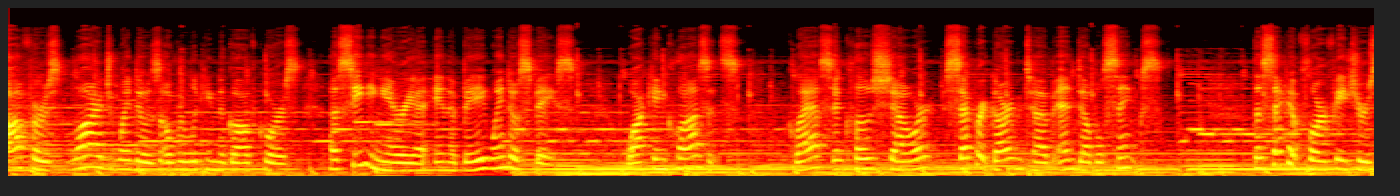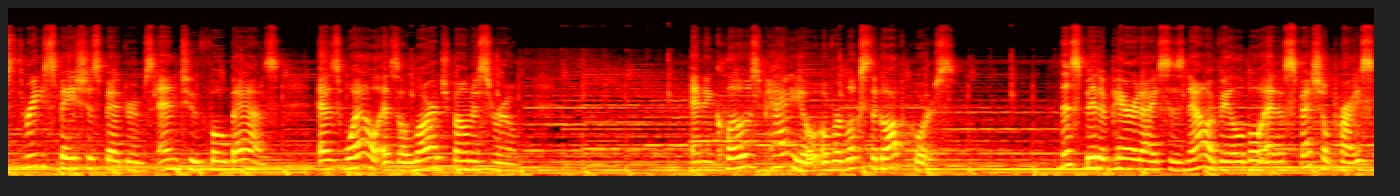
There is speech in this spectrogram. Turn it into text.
offers large windows overlooking the golf course, a seating area in a bay window space, walk-in closets, glass enclosed shower, separate garden tub, and double sinks. The second floor features three spacious bedrooms and two full baths, as well as a large bonus room. An enclosed patio overlooks the golf course. This bit of paradise is now available at a special price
